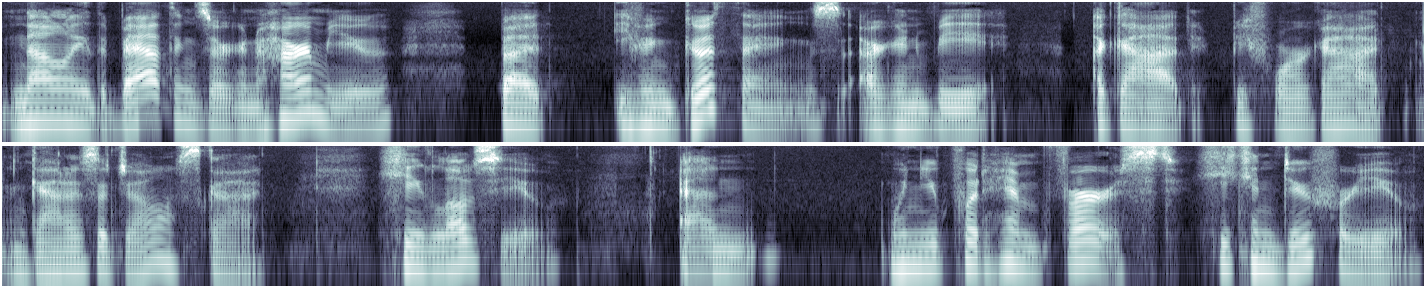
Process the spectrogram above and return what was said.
not only the bad things are going to harm you, but even good things are going to be a God before God. And God is a jealous God. He loves you. And when you put Him first, He can do for you.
